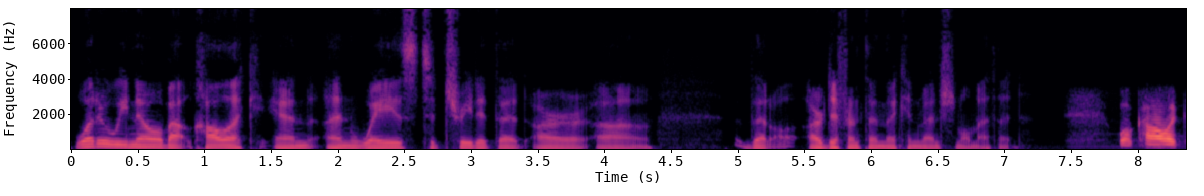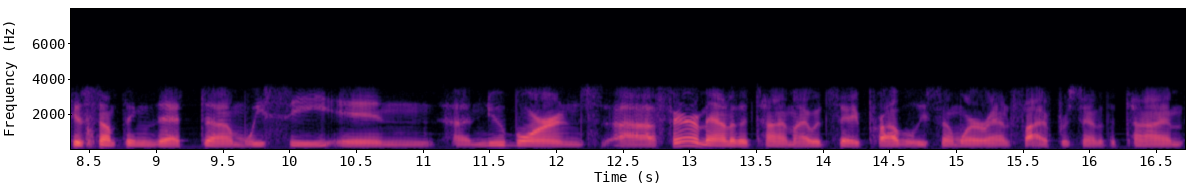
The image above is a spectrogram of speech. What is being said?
What do we know about colic and, and ways to treat it that are uh, that are different than the conventional method? Well, colic is something that um, we see in uh, newborns uh, a fair amount of the time. I would say probably somewhere around five percent of the time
